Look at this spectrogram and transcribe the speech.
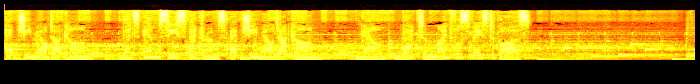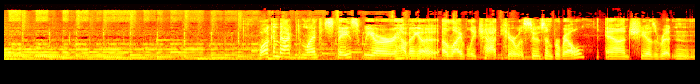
at gmail.com. That's mcspectrums at gmail.com. Now, back to Mindful Space to Pause. Welcome back to Mindful Space. We are having a, a lively chat here with Susan Burrell, and she has written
